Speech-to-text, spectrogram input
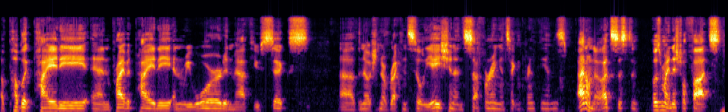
of public piety and private piety and reward in Matthew 6, uh, the notion of reconciliation and suffering in Second Corinthians. I don't know. That's just those are my initial thoughts.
